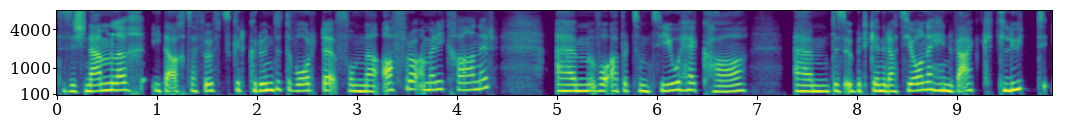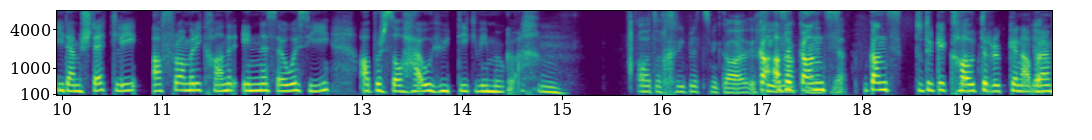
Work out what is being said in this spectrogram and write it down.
Das ist nämlich in den 1850er gegründet worden von einem Afroamerikaner, ähm, wo aber zum Ziel hatte, ähm, dass über die Generationen hinweg die Leute in diesem Städtchen AfroamerikanerInnen sollen sein, aber so hellhütig wie möglich. Mm. Oh, da kribbelt es mich gar nicht. Also ganz, ja. ganz, du dir kalten. Rücken aber ja.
